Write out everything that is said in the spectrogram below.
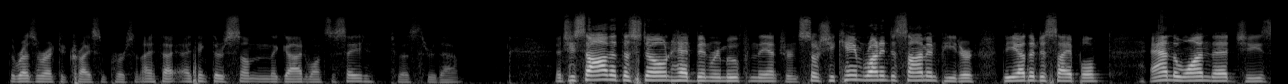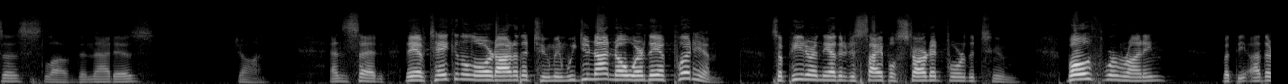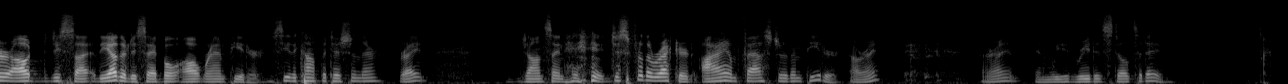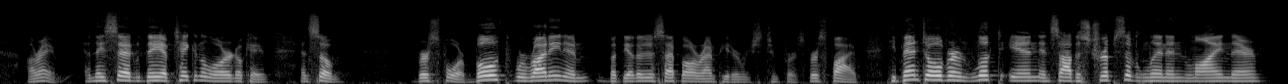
the resurrected Christ in person. I, th- I think there's something that God wants to say to us through that. And she saw that the stone had been removed from the entrance. So she came running to Simon Peter, the other disciple, and the one that Jesus loved, and that is John and said, They have taken the Lord out of the tomb, and we do not know where they have put him. So Peter and the other disciple started for the tomb. Both were running, but the other, out, the other disciple outran Peter. You see the competition there, right? John saying, Hey, just for the record, I am faster than Peter, all right? All right? And we read it still today. All right. And they said, They have taken the Lord. Okay. And so Verse 4 Both were running, and, but the other disciple ran Peter and first. Verse 5 He bent over and looked in and saw the strips of linen lying there,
